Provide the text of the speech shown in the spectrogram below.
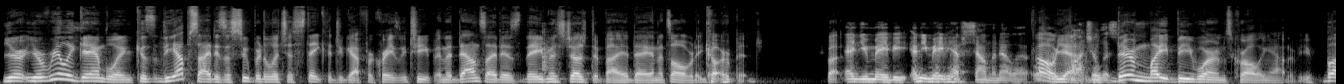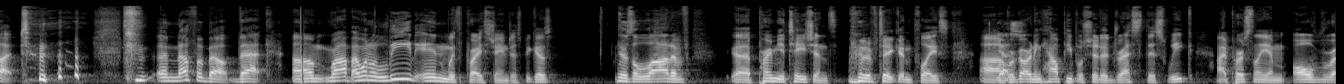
You're you're really gambling because the upside is a super delicious steak that you got for crazy cheap, and the downside is they misjudged it by a day and it's already garbage. But and you maybe and you maybe have salmonella. Or oh yeah, botulism. there might be worms crawling out of you. But enough about that. Um, Rob, I want to lead in with price changes because there's a lot of uh, permutations that have taken place uh, Yes. regarding how people should address this week. I personally am all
